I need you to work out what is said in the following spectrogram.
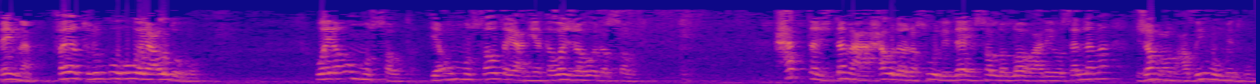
فهمنا فيتركه ويعوده. ويأم الصوت. يأم الصوت يعني يتوجه إلى الصوت. حتى اجتمع حول رسول الله صلى الله عليه وسلم جمع عظيم منهم.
